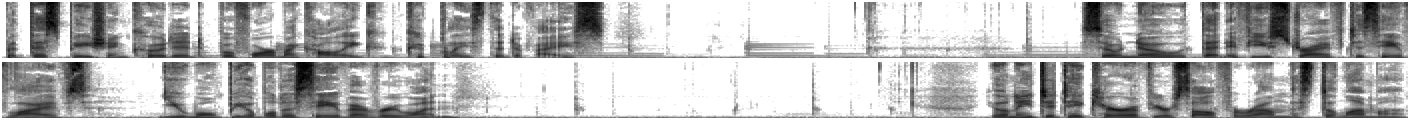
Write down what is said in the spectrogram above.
But this patient coded before my colleague could place the device. So know that if you strive to save lives, you won't be able to save everyone. You'll need to take care of yourself around this dilemma.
